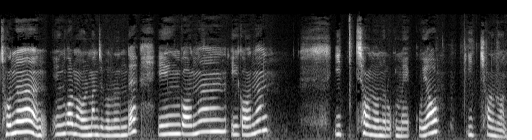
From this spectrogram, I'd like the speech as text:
저는 이거는 얼마인지 모르는데 이거는 이거는 2,000원으로 구매했고요. 2,000원.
